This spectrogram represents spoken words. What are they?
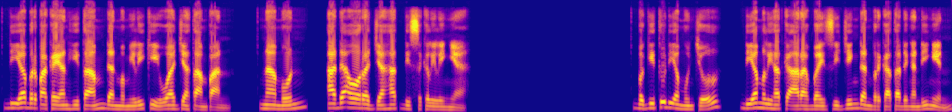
Dia berpakaian hitam dan memiliki wajah tampan. Namun, ada aura jahat di sekelilingnya. Begitu dia muncul, dia melihat ke arah Bai Zijing dan berkata dengan dingin,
